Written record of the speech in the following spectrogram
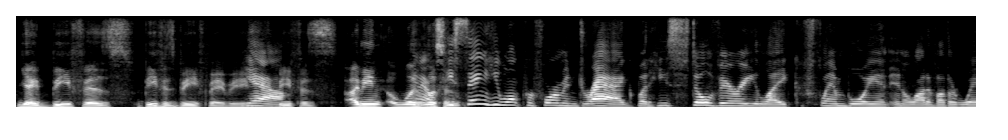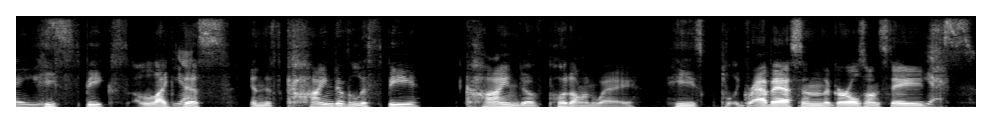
Yeah, beef is beef is beef, baby. Yeah. beef is. I mean, li- You know, listen. he's saying he won't perform in drag, but he's still very like flamboyant in a lot of other ways. He speaks like Yes. this in this kind of lispy, kind of put on way. He's pl- grab assing the girls on stage. yes,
